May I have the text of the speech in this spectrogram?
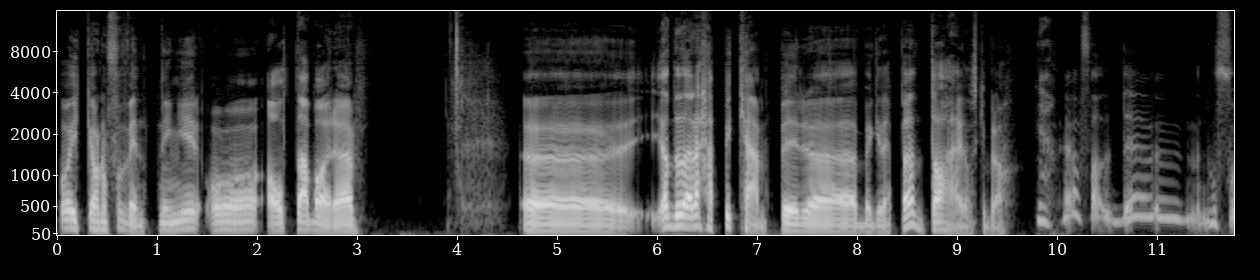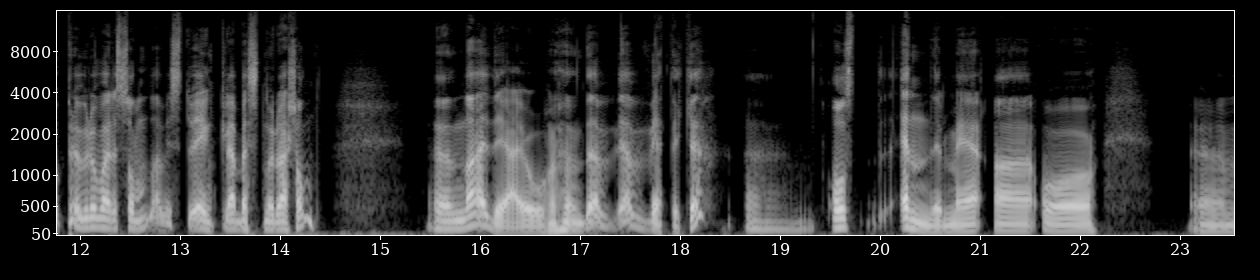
og ikke har noen forventninger, og alt er bare øh, Ja, det derre happy camper-begrepet, da er jeg ganske bra. Ja. faen, det, hvorfor prøver du å være sånn, da, hvis du egentlig er best når du er sånn? Uh, nei, det er jo det, Jeg vet ikke. Eh, og ender med eh, å eh,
